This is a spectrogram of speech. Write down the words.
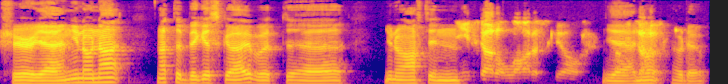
Sure, yeah, and you know, not not the biggest guy, but uh, you know, often he's got a lot of skill. Yeah, no, no doubt.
